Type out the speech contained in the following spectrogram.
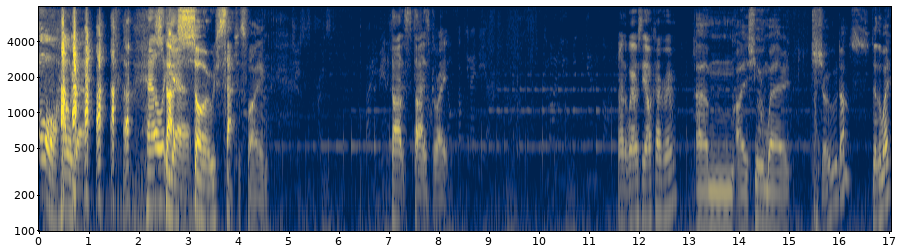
Oh, hell yeah. hell That's yeah. so satisfying. That's, that is great. And where is the archive room? Um, I assume where it showed us the other way.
